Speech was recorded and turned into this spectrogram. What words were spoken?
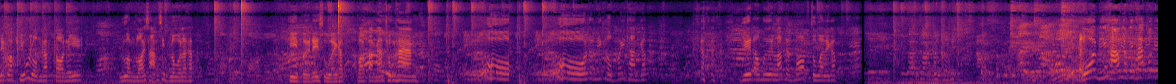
เรียกว่าผิวลมครับ ตอนนี้รวม 130 โลแล้วครับ กี้เปิดได้สวยครับก่อนปากน้ำชงหาง โอ้โหโอ้โหเจ้านิกหลบไม่ทันครับ ยืนเอามือรับแบบมอบตัวเลยครับโอ้ยหมีขาวอย่าไปทักเขาดิ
